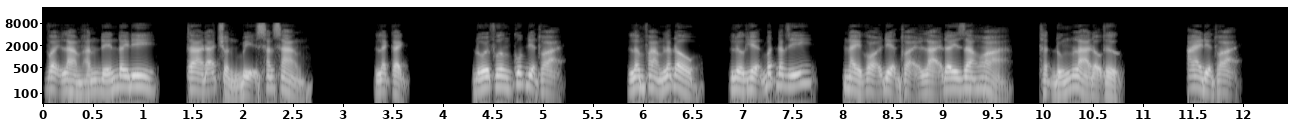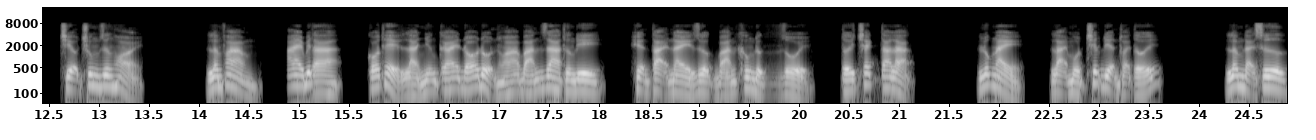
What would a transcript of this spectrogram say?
vậy làm hắn đến đây đi, ta đã chuẩn bị sẵn sàng. Lạch cạch. Đối phương cúp điện thoại. Lâm Phàm lắc đầu, lược hiện bất đắc dĩ, này gọi điện thoại lại đây ra hỏa, thật đúng là đậu thực. Ai điện thoại? Triệu Trung Dương hỏi. Lâm Phàm, ai biết ta, có thể là những cái đó độn hóa bán ra thương đi, hiện tại này dược bán không được rồi, tới trách ta lạc. Lúc này, lại một chiếc điện thoại tới. Lâm Đại Sư,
